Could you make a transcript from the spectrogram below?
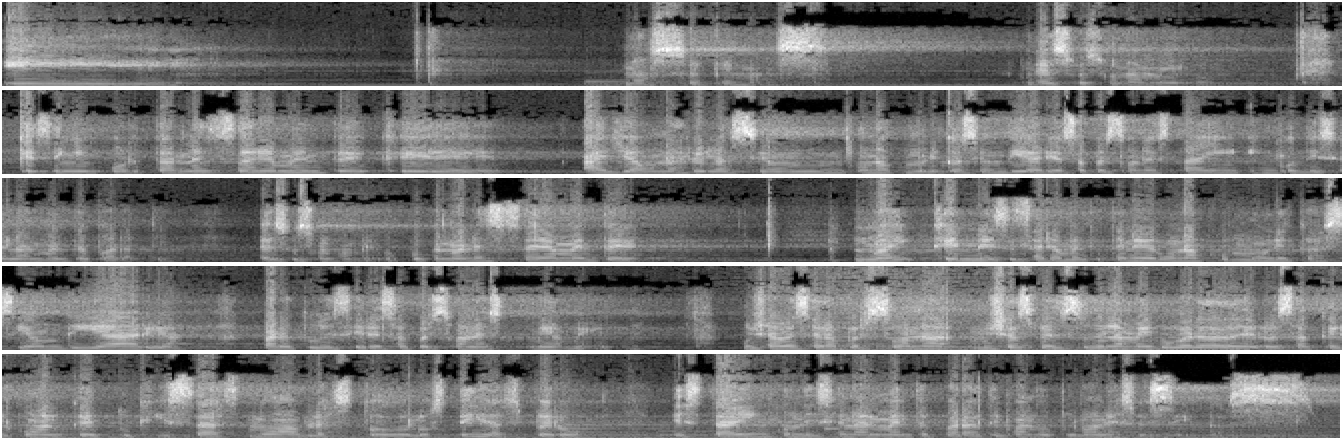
Y no sé qué más. Eso es un amigo. Que sin importar necesariamente que haya una relación, una comunicación diaria, esa persona está ahí incondicionalmente para ti. Eso es un amigo, porque no es necesariamente, no hay que necesariamente tener una comunicación diaria para tú decir esa persona es mi amigo. Muchas veces la persona, muchas veces el amigo verdadero es aquel con el que tú quizás no hablas todos los días, pero está incondicionalmente para ti cuando tú lo necesitas.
